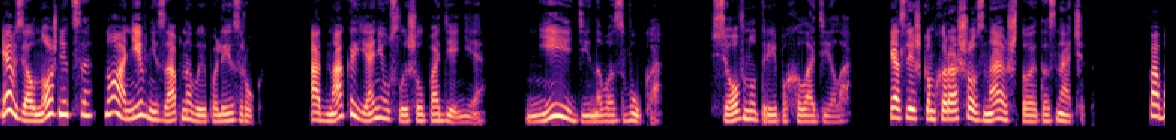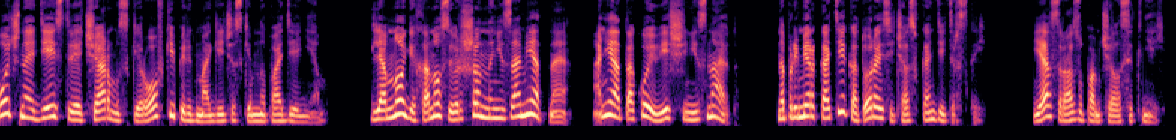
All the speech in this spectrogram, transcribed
Я взял ножницы, но они внезапно выпали из рук. Однако я не услышал падения. Ни единого звука. Все внутри похолодело. Я слишком хорошо знаю, что это значит. Побочное действие чар маскировки перед магическим нападением. Для многих оно совершенно незаметное. Они о такой вещи не знают. Например, Кати, которая сейчас в кондитерской. Я сразу помчался к ней.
